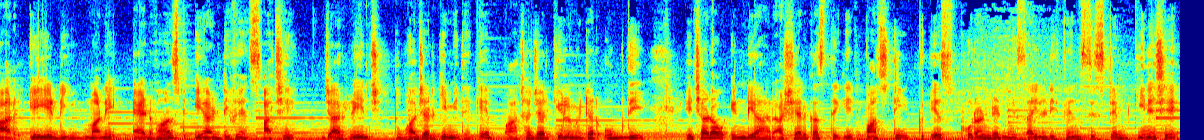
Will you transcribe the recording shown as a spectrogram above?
আর এএডি মানে অ্যাডভান্সড এয়ার ডিফেন্স আছে, যার রেঞ্জ দু হাজার কিমি থেকে পাঁচ হাজার কিলোমিটার অবধি। এছাড়াও ইন্ডিয়া, রাশিয়ার কাছ থেকে পাঁচটি S four hundred missile defence system কিনেছে,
